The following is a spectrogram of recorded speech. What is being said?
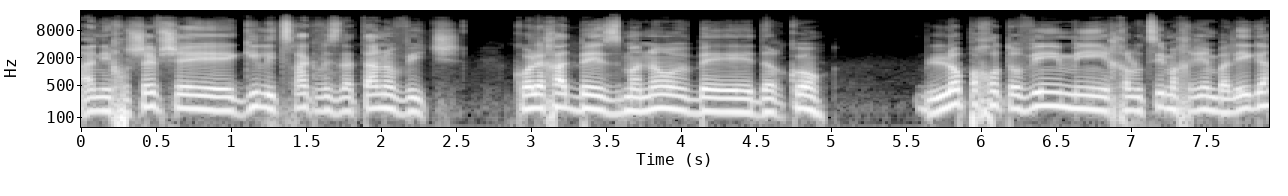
אני חושב שגיל יצחק וזלטנוביץ', כל אחד בזמנו ובדרכו, לא פחות טובים מחלוצים אחרים בליגה.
